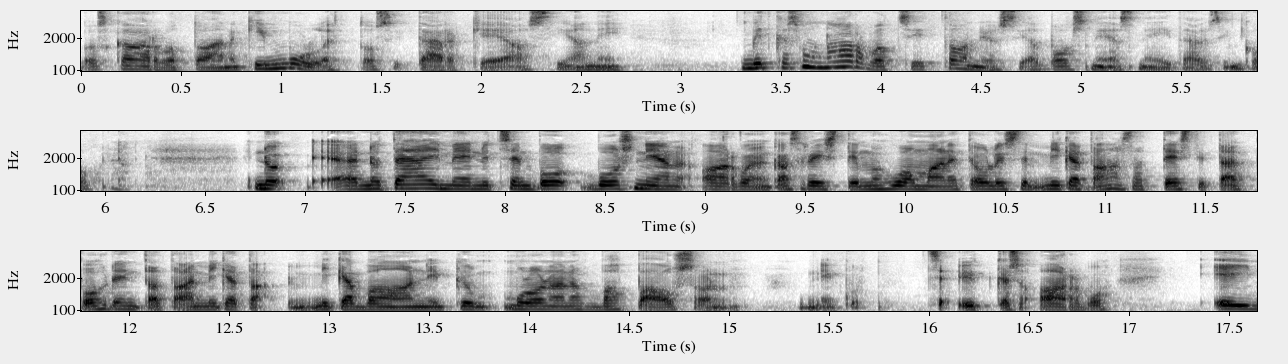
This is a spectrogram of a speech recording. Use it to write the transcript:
koska arvot on ainakin mulle tosi tärkeä asia, niin Mitkä sun arvot sitten on, jos siellä Bosniassa ne ei täysin kohda? No, äh, no tämä ei mene nyt sen Bosnian arvojen kanssa ristiin. Mä huomaan, että olisi mikä tahansa testi tai pohdinta tai mikä, ta, mikä vaan, niin kyllä mulla on aina vapaus on niin kuin se ykkösarvo. Ei,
